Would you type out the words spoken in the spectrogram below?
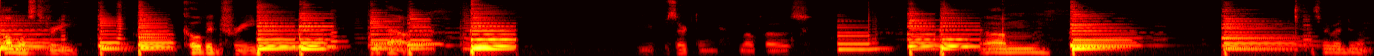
almost free. COVID free. Without berserking mofos. Um, what's everybody doing?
